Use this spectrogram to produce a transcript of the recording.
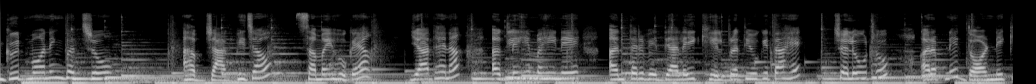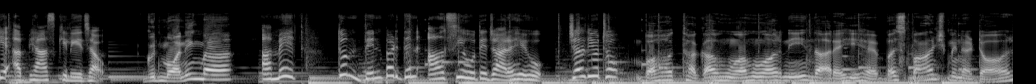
गुड मॉर्निंग बच्चों। अब जाग भी जाओ। समय हो गया। याद है ना अगले ही महीने अंतर विद्यालयी खेल प्रतियोगिता है। चलो उठो और अपने दौड़ने के अभ्यास के लिए जाओ। गुड मॉर्निंग माँ। अमित तुम दिन पर दिन आलसी होते जा रहे हो। जल्दी उठो। बहुत थका हुआ हूँ और नींद आ रही है। बस पाँच मिनट और।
